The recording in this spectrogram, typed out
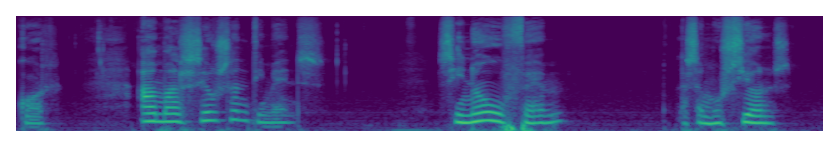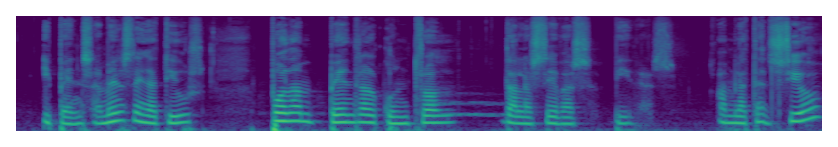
cor, amb els seus sentiments. Si no ho fem, les emocions i pensaments negatius poden prendre el control de les seves vides. Amb l'atenció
